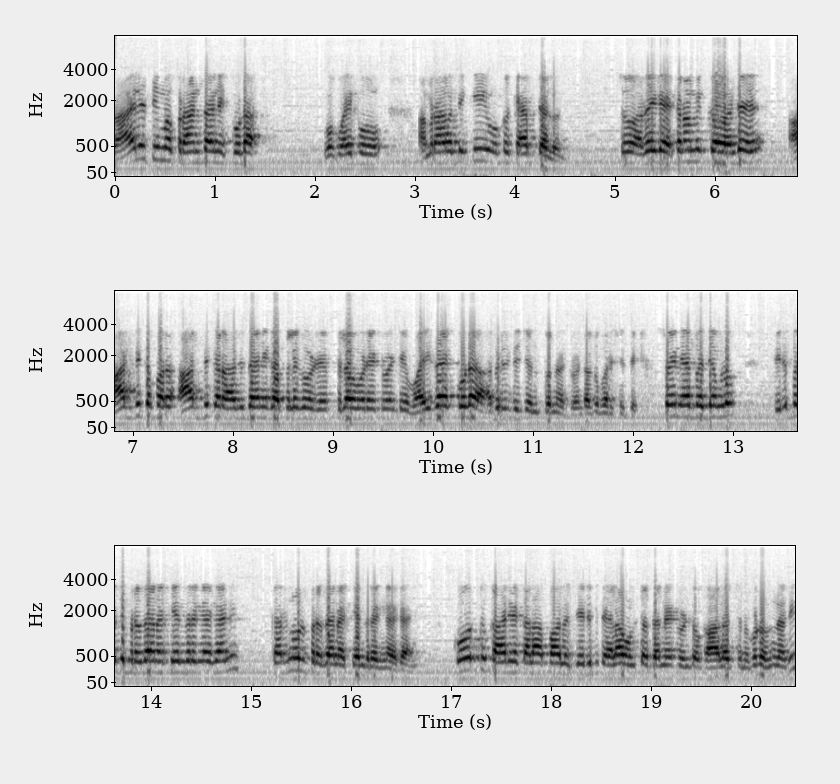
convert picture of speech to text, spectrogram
రాయలసీమ ప్రాంతానికి కూడా ఒకవైపు అమరావతికి ఒక క్యాపిటల్ ఉంది. సో అదే ఎకనామిక్ అంటే ఆర్థిక పర ఆర్థిక రాజధానిగా పిలువబడే పిలువబడేటువంటి వైజాగ్ కూడా అభివృద్ధి చెందుతున్నటువంటి ఒక పరిస్థితి. సో ఈ నేపథ్యంలో తిరుపతి ప్రధాన కేంద్రంగా కానీ కర్నూలు ప్రధాన కేంద్రంగా కానీ కోర్టు కార్యకలాపాలు జరిపితే ఎలా ఉంటుంది అనేటువంటి ఒక ఆలోచన కూడా ఉన్నది.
